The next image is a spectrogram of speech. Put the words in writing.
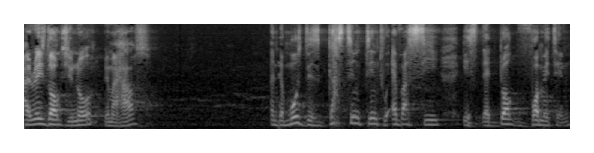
I raise dogs, you know, in my house. And the most disgusting thing to ever see is the dog vomiting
